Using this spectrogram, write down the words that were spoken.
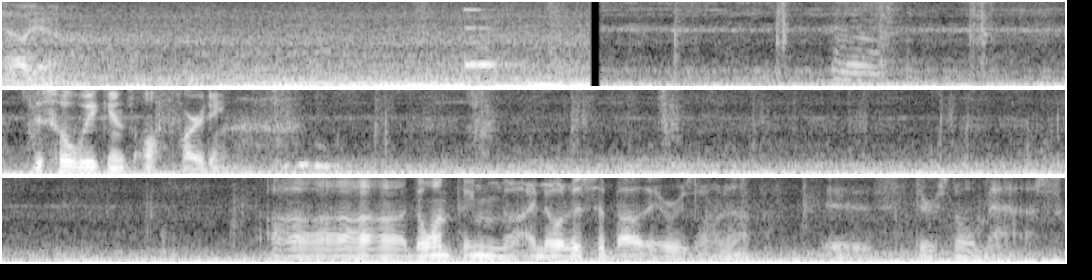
hell yeah. This whole weekend's off farting. Uh, the one thing that I noticed about Arizona is there's no mask.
